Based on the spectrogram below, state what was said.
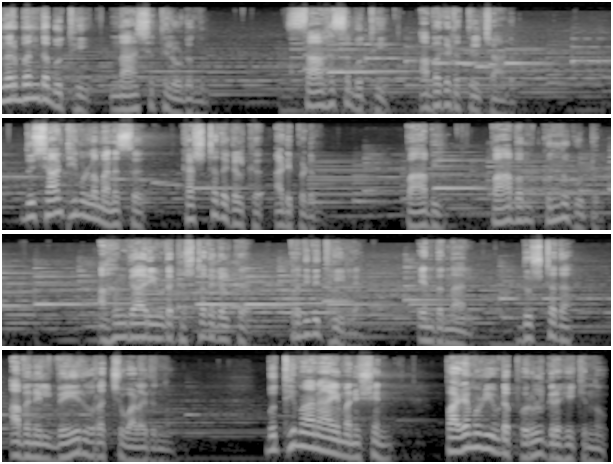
നിർബന്ധ ബുദ്ധി നാശത്തിലൊടുങ്ങും. സാഹസബുദ്ധി അപകടത്തിൽ ചാടും. ദുശാഠ്യമുള്ള മനസ്സ് കഷ്ടതകൾക്ക് അടിപ്പെടും. പാപി പാപം കുന്നുകൂട്ടും. അഹങ്കാരിയുടെ കഷ്ടതകൾക്ക് പ്രതിവിധിയില്ല. എന്തെന്നാൽ ദുഷ്ടത അവനിൽ വേരുറച്ചു വളരുന്നു. ബുദ്ധിമാനായ മനുഷ്യൻ പഴമൊഴിയുടെ പൊരുൾ ഗ്രഹിക്കുന്നു.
